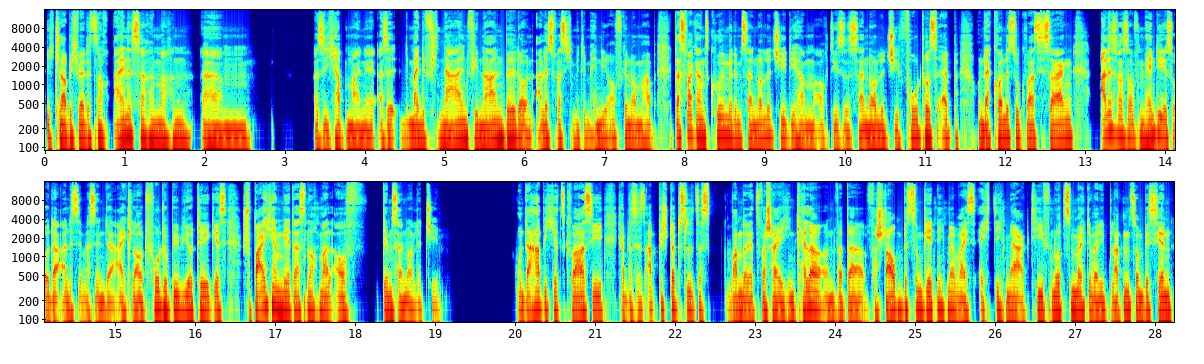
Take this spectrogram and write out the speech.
Ich glaube, ich werde jetzt noch eine Sache machen. Ähm, also ich habe meine, also meine finalen, finalen Bilder und alles, was ich mit dem Handy aufgenommen habe, das war ganz cool mit dem Synology. Die haben auch diese Synology Fotos App und da konntest du quasi sagen, alles, was auf dem Handy ist oder alles, was in der iCloud Fotobibliothek ist, speichern mir das nochmal auf dem Synology. Und da habe ich jetzt quasi, ich habe das jetzt abgestöpselt, das wandert jetzt wahrscheinlich in den Keller und wird da verstauben bis zum geht nicht mehr, weil ich es echt nicht mehr aktiv nutzen möchte, weil die Platten so ein bisschen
